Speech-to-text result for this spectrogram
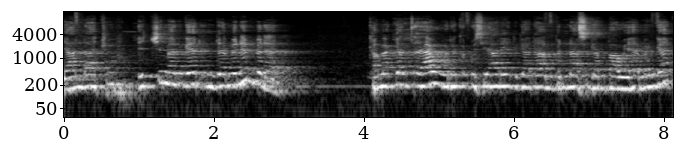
ያላችሁ እቺ መንገድ እንደምንም ብለን ከመገንጠያው ወደ ቅዱስ ያሬድ ገዳም ብናስገባው ይሄ መንገድ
